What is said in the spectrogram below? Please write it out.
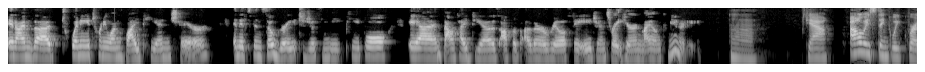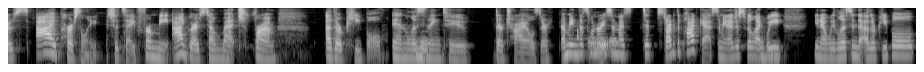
And I'm the 2021 YPN chair. And it's been so great to just meet people and bounce ideas off of other real estate agents right here in my own community. Mm. Yeah. I always think we grow, I personally should say, for me, I grow so much from other people and mm-hmm. listening mm-hmm. to their trials. Their, I mean, that's one reason I started the podcast. I mean, I just feel like mm-hmm. we you know, we listen to other people.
